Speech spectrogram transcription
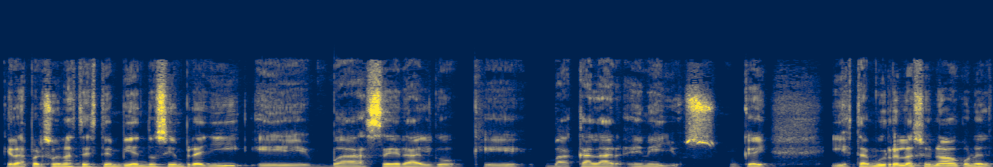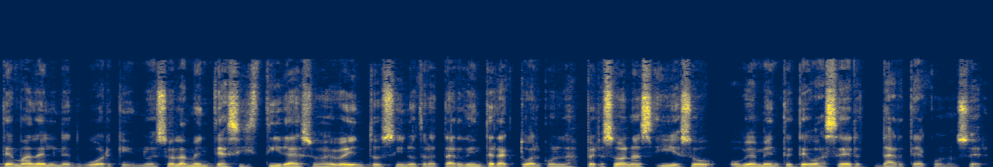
que las personas te estén viendo siempre allí eh, va a ser algo que va a calar en ellos, ¿ok? Y está muy relacionado con el tema del networking. No es solamente asistir a esos eventos, sino tratar de interactuar con las personas y eso obviamente te va a hacer darte a conocer.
